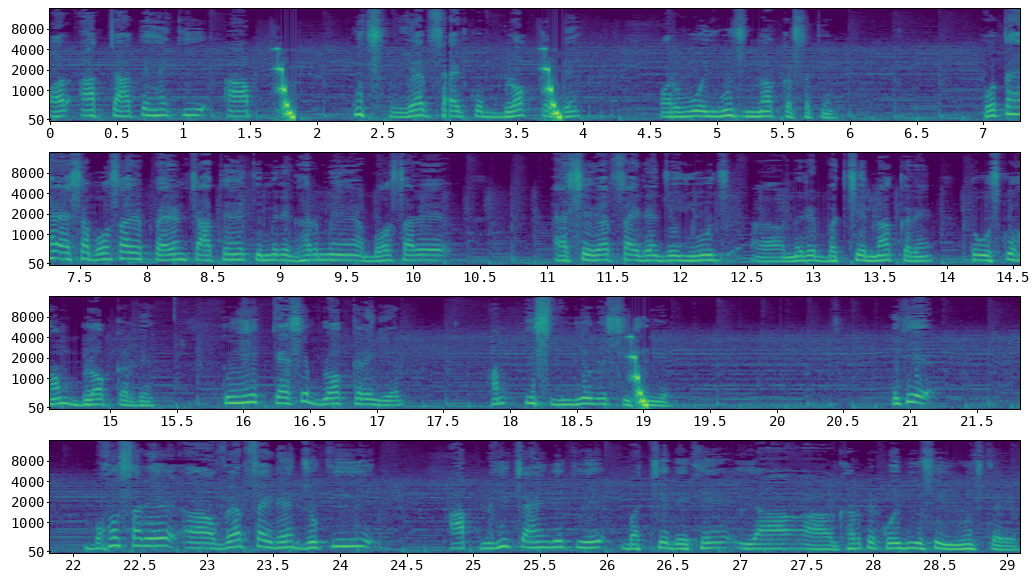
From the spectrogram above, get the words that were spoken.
और आप चाहते हैं कि आप कुछ वेबसाइट को ब्लॉक कर दें और वो यूज़ ना कर सकें। होता है ऐसा बहुत सारे पेरेंट चाहते हैं कि मेरे घर में बहुत सारे ऐसे वेबसाइट हैं जो यूज़ मेरे बच्चे ना करें तो उसको हम ब्लॉक कर दें। तो ये कैसे ब्लॉक करेंगे? हम इस वीडियो में सीखेंगे। देखिए बहुत सारे वेबसाइट हैं जो कि आप नहीं चाहेंगे कि बच्चे देखें या घर पे कोई भी उसे यूज़ करे।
